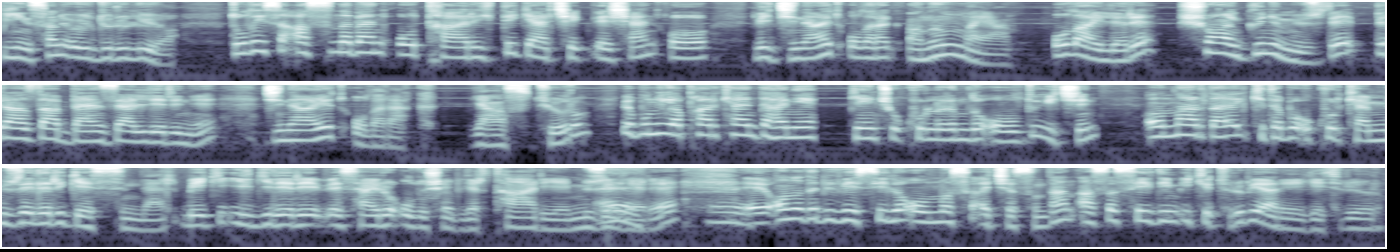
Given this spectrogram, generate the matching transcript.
bir insan öldürülüyor. Dolayısıyla aslında ben o tarihte gerçekleşen o ve cinayet olarak anılmayan olayları şu an günümüzde biraz daha benzerlerini cinayet olarak yansıtıyorum ve bunu yaparken de hani genç okurlarımda olduğu için onlar da kitabı okurken müzeleri gezsinler. Belki ilgileri vesaire oluşabilir tarihe, müzelere. Ee, ona da bir vesile olması açısından aslında sevdiğim iki türü bir araya getiriyorum.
